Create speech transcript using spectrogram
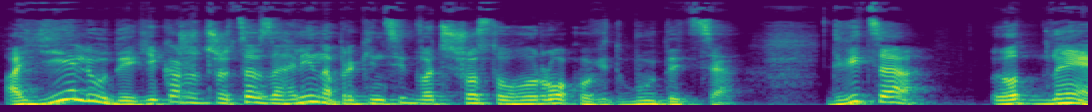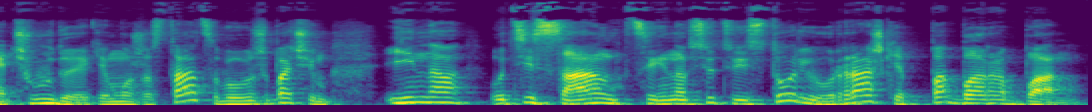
А є люди, які кажуть, що це взагалі наприкінці 26-го року відбудеться. Дивіться, одне чудо, яке може статися, бо ми ж бачимо і на оці санкції, і на всю цю історію рашки по барабану.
